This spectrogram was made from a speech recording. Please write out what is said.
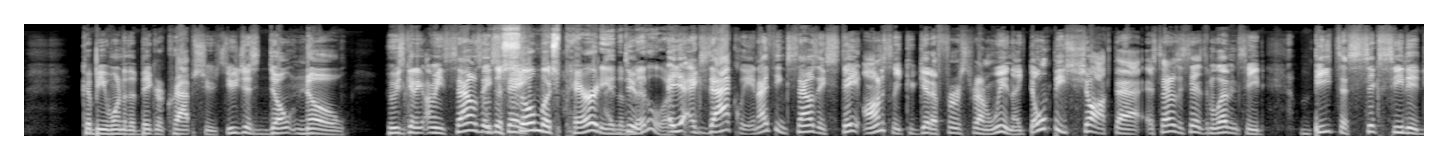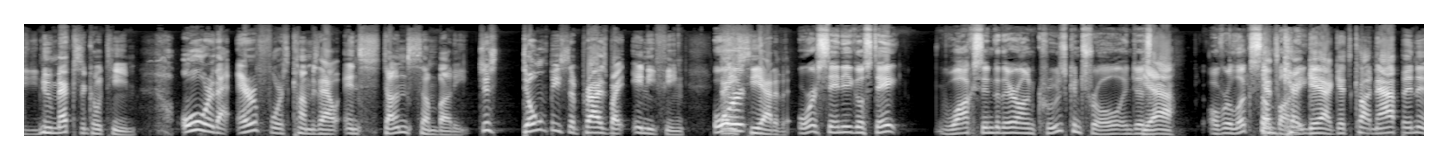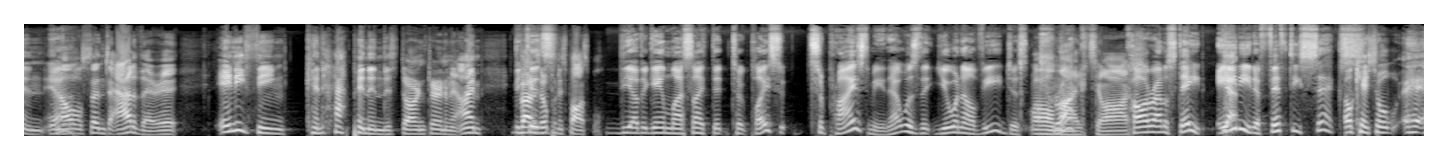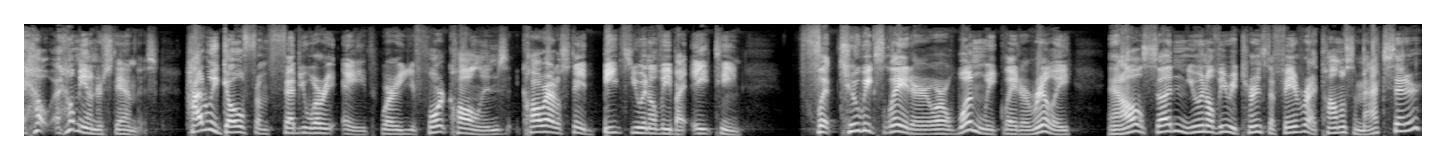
could be one of the bigger crapshoots. You just don't know who's getting. I mean, San Jose there's State. so much parity in the dude, middle. yeah, exactly. And I think San Jose State honestly could get a first round win. Like, don't be shocked that San Jose State as an 11 seed beats a six seeded New Mexico team, or that Air Force comes out and stuns somebody. Just don't be surprised by anything or, you see out of it. Or San Diego State walks into there on cruise control and just yeah. overlooks somebody. Gets yeah, gets caught napping and, and yeah. all of a sudden's out of there. It, anything can happen in this darn tournament. I'm because about as open as possible. The other game last night that took place surprised me. That was that UNLV just oh my gosh Colorado State eighty yeah. to fifty six. Okay, so help help me understand this. How do we go from February eighth, where Fort Collins, Colorado State beats UNLV by eighteen, flip two weeks later or one week later, really, and all of a sudden UNLV returns the favor at Thomas and Mack Center?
